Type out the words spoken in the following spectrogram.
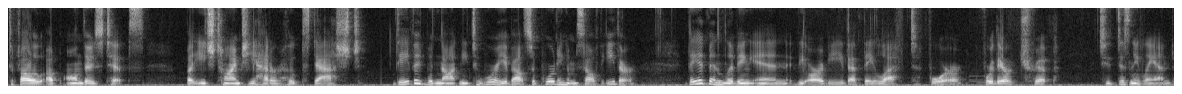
to follow up on those tips, but each time she had her hopes dashed. David would not need to worry about supporting himself either. They had been living in the RV that they left for for their trip to Disneyland,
